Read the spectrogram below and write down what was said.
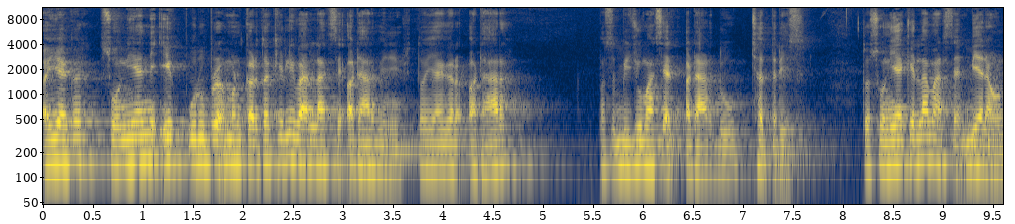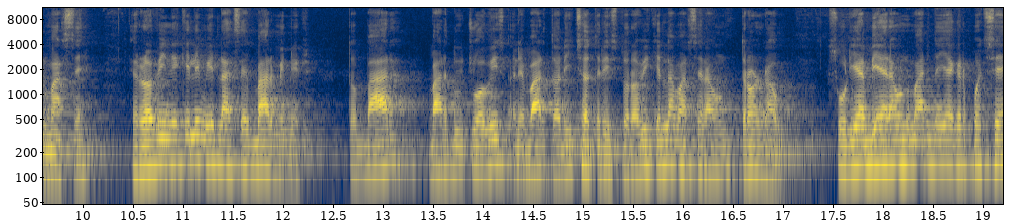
અહીં આગળ સોનિયાને એક પૂરું ભ્રમણ કરતાં કેટલી વાર લાગશે? અઢાર મિનિટ. તો અહીં આગળ અઢાર, પછી બીજું મારશે અઢાર દુ છત્રીસ. તો સોનિયા કેટલા મારશે? બે રાઉન્ડ મારશે. રવિને કેટલી મિનિટ લાગશે? બાર મિનિટ. તો બાર બાર દુ ચોવીસ અને બાર તરી છત્રીસ. તો રવિ કેટલા મારશે રાઉન્ડ? ત્રણ રાઉન્ડ. સોડિયા બે રાઉન્ડ મારીને અહીં આગળ પહોંચશે,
